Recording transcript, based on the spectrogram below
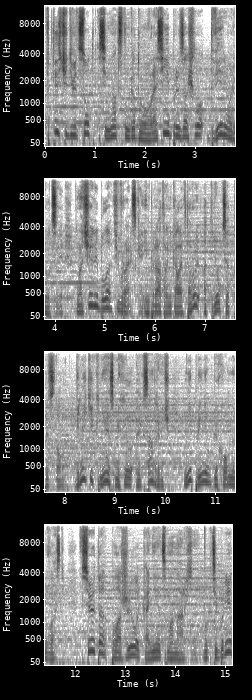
В 1917 году в России произошло две революции. Вначале была февральская. Император Николай II отрекся от престола. Великий князь Михаил Александрович не принял верховную власть. Все это положило конец монархии. В октябре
